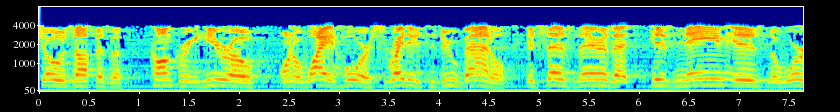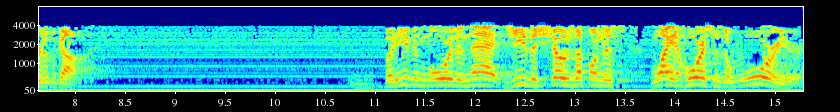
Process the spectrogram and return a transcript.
shows up as a conquering hero on a white horse, ready to do battle, it says there that his name is the Word of God. But even more than that, Jesus shows up on this white horse as a warrior.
